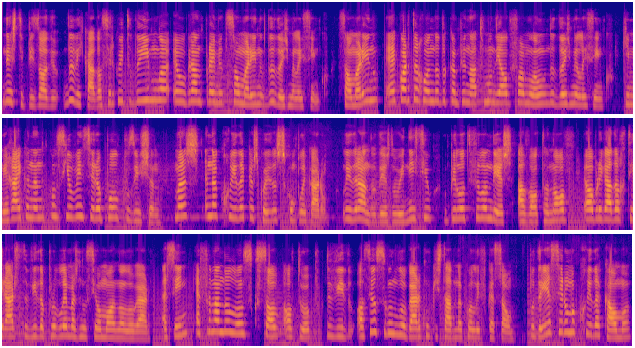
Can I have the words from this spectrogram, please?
neste episódio dedicado ao circuito de Imola é o Grande Prémio de São Marino de 2005. São Marino é a quarta ronda do Campeonato Mundial de Fórmula 1 de 2005. Kimi Raikkonen conseguiu vencer a pole position, mas é na corrida que as coisas se complicaram. Liderando desde o início, o piloto finlandês, à volta 9, é obrigado a retirar-se devido a problemas no seu monolugar. Assim, é Fernando Alonso que sobe ao topo devido ao seu segundo lugar conquistado na qualificação. Poderia ser uma corrida calma,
